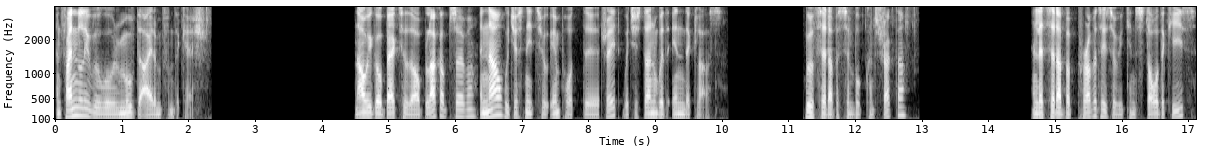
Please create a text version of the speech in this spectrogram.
And finally, we will remove the item from the cache. Now we go back to our block observer, and now we just need to import the trait, which is done within the class. We'll set up a simple constructor and let's set up a property so we can store the keys.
